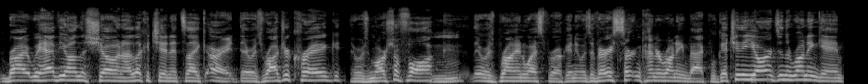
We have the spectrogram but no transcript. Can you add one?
Brian, we have you on the show, and I look at you, and it's like, all right, there was Roger Craig, there was Marshall Faulk, mm-hmm. there was Brian Westbrook, and it was a very certain kind of running back. We'll get you the yards in the running game,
